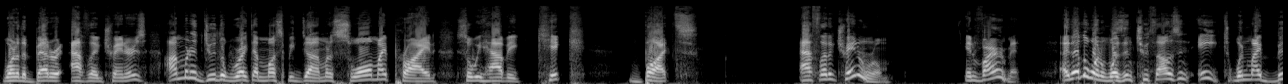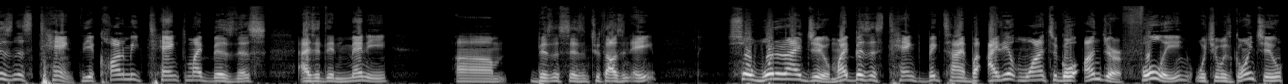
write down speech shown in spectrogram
one of the better athletic trainers. I'm going to do the work that must be done. I'm going to swallow my pride so we have a kick butt athletic training room environment. Another one was in 2008 when my business tanked. The economy tanked my business, as it did many um, businesses in 2008. So what did I do? My business tanked big time, but I didn't want it to go under fully, which it was going to.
